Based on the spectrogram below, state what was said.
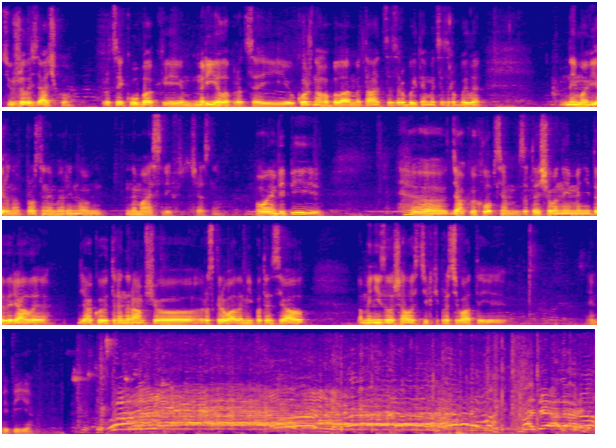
цю железячку, про цей кубок і мріяли про це. І у кожного була мета це зробити. Ми це зробили. Неймовірно, просто неймовірно, немає слів, чесно. По MVP Е, Дякую хлопцям за те, що вони мені довіряли. Дякую тренерам, що розкривали мій потенціал. А мені залишалось тільки працювати і MVP є. Vai, Derlan!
